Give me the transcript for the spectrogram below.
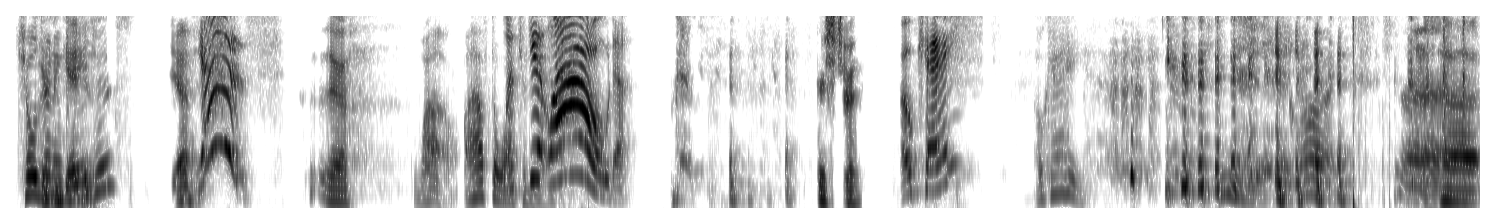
children in cages? cages. Yeah. yes. Yeah, Wow, I have to watch Let's it get now. loud. it's true. Okay. Okay. Jesus Uh,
